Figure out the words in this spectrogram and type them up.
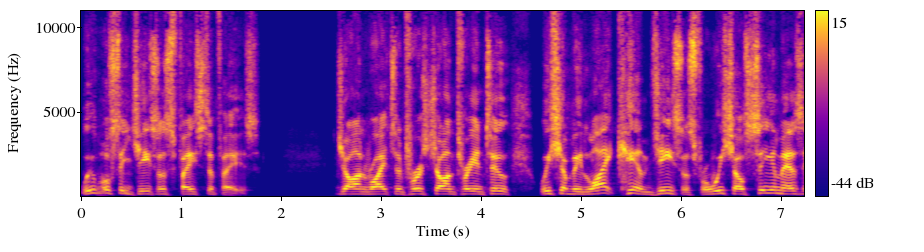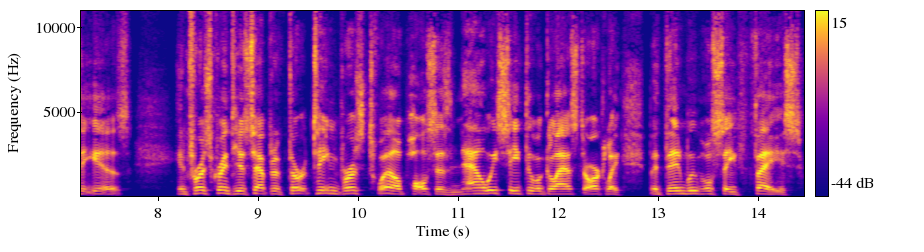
we will see Jesus face to face. John writes in 1 John 3 and 2, we shall be like him, Jesus, for we shall see him as he is. In 1 Corinthians chapter 13, verse 12, Paul says, now we see through a glass darkly, but then we will see face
